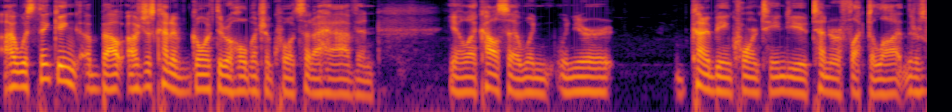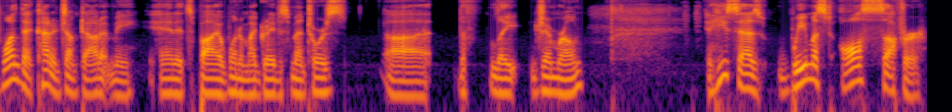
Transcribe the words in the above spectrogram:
I was thinking about. I was just kind of going through a whole bunch of quotes that I have, and you know, like Kyle said, when when you're kind of being quarantined, you tend to reflect a lot. And there's one that kind of jumped out at me, and it's by one of my greatest mentors, uh, the late Jim Rohn. And he says, "We must all suffer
